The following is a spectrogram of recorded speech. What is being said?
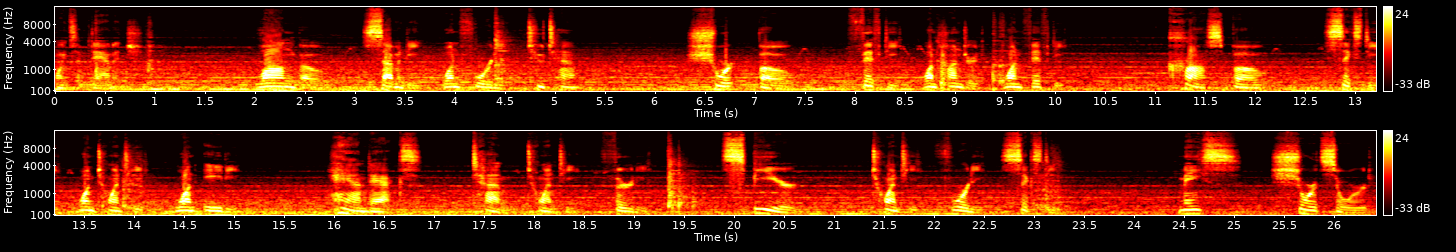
points of damage Longbow, 70, 140, 210. Short bow, 50, 100, 150. Crossbow, 60, 120, 180. Hand axe, 10, 20, 30. Spear, 20, 40, 60. Mace, short sword,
